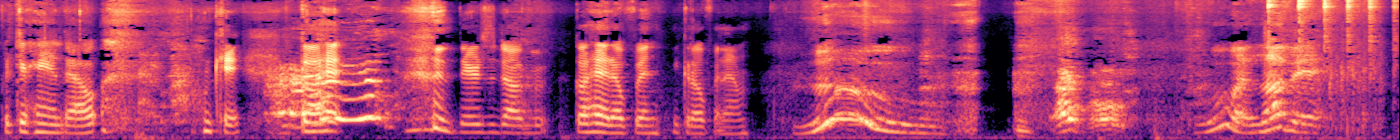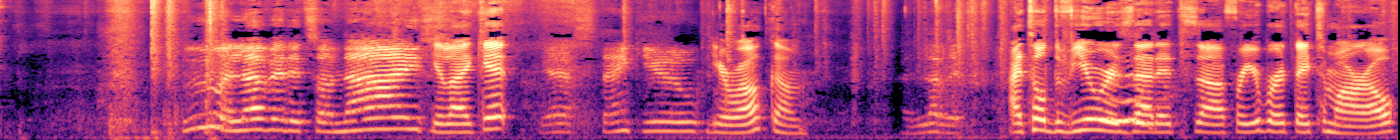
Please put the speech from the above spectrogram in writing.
Put your hand out. okay. Go ahead. There's a dog. Go ahead, open. You can open him. Ooh. Ooh, I love it. Ooh, I love it. It's so nice. You like it? Yes, thank you. You're welcome. I love it. I told the viewers that it's uh, for your birthday tomorrow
